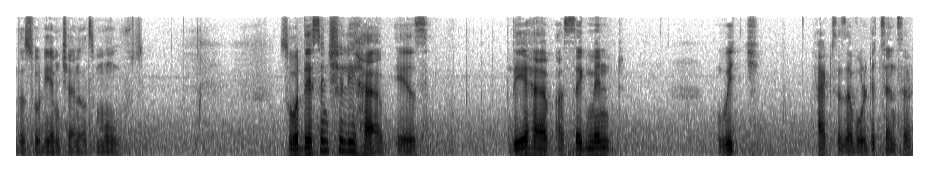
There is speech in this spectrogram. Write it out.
the sodium channels moves. So, what they essentially have is they have a segment which acts as a voltage sensor.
